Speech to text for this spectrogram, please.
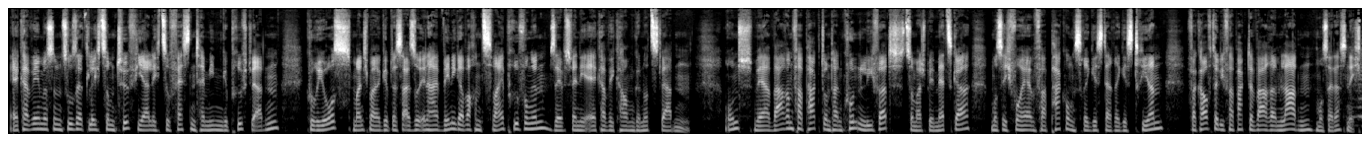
Lkw müssen zusätzlich zum TÜV jährlich zu festen Terminen geprüft werden. Kurios, manchmal gibt es also innerhalb weniger Wochen zwei Prüfungen, selbst wenn die Lkw kaum genutzt werden. Und wer Waren verpackt und an Kunden liefert, zum Beispiel Metzger, muss sich vorher im Verpackungsregister registrieren. Verkauft er die verpackte Ware im Laden, muss er das nicht.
